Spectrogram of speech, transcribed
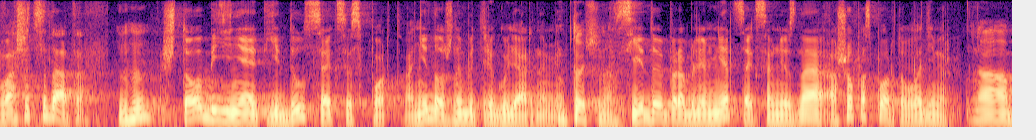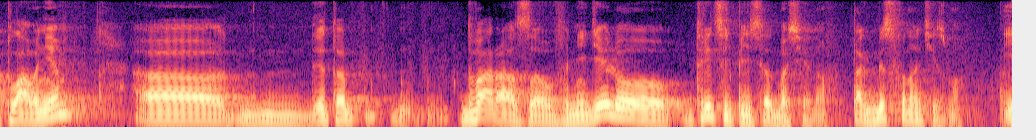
Ваша цитата. Что объединяет еду, секс и спорт? Они должны быть регулярными. Точно. С едой проблем нет, сексом не знаю. А что по спорту, Владимир? А, плавание. А, это два раза в неделю 30-50 бассейнов. Так, без фанатизма. И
